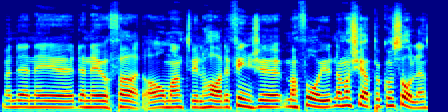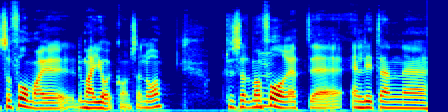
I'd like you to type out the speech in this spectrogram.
Men den är ju, den är ju att föredra om man inte vill ha. Det finns ju, man får ju, när man köper konsolen så får man ju de här joyconsen då. Plus att man Mm. får ett, eh, en liten eh,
